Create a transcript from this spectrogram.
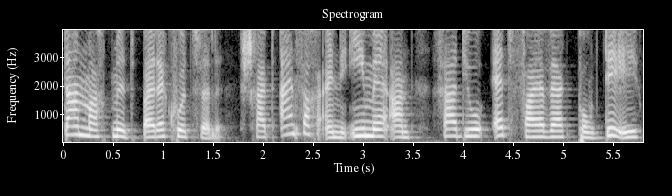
Dann macht mit bei der Kurzwelle. Schreibt einfach eine E-Mail an radio@feuerwerk.de.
